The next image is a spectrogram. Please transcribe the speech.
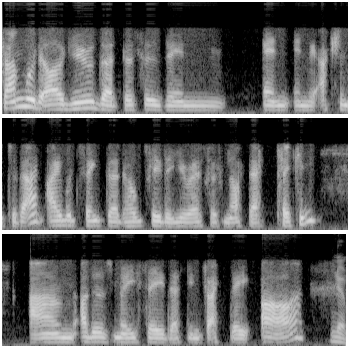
some would argue that this is in in in reaction to that. I would think that hopefully the US is not that techy. Um, others may say that in fact they are, yeah.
